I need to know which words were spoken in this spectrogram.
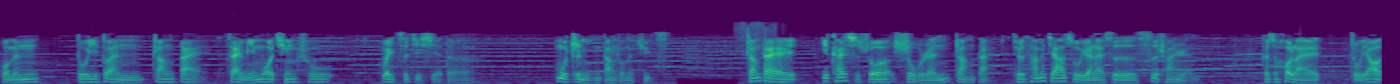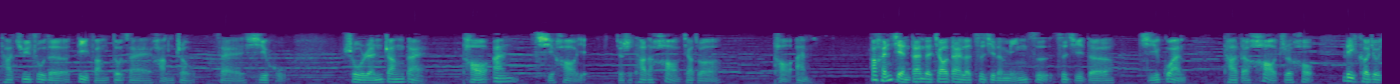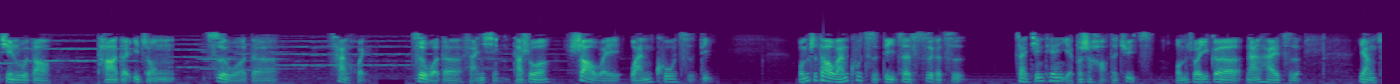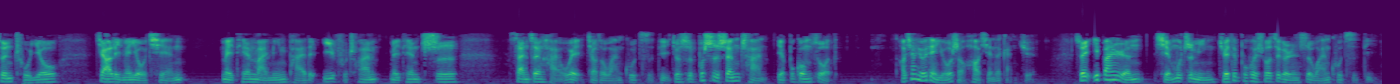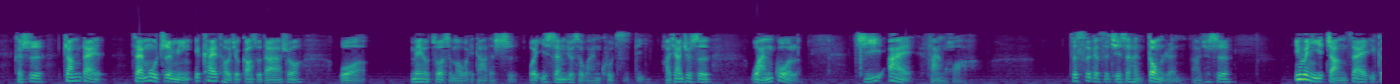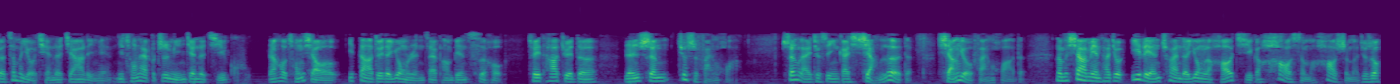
我们读一段张岱在明末清初为自己写的墓志铭当中的句子。张岱一开始说蜀人张岱，就是他们家族原来是四川人，可是后来主要他居住的地方都在杭州，在西湖。蜀人张岱，陶安其号也，就是他的号叫做陶安。他很简单的交代了自己的名字、自己的籍贯、他的号之后，立刻就进入到他的一种自我的忏悔、自我的反省。他说：“少为纨绔子弟。”我们知道“纨绔子弟”这四个字，在今天也不是好的句子。我们说一个男孩子养尊处优，家里面有钱，每天买名牌的衣服穿，每天吃。山珍海味叫做纨绔子弟，就是不是生产也不工作的，好像有点游手好闲的感觉。所以一般人写墓志铭绝对不会说这个人是纨绔子弟。可是张岱在墓志铭一开头就告诉大家说：“我没有做什么伟大的事，我一生就是纨绔子弟，好像就是玩过了，极爱繁华。”这四个字其实很动人啊，就是。因为你长在一个这么有钱的家里面，你从来不知民间的疾苦，然后从小一大堆的佣人在旁边伺候，所以他觉得人生就是繁华，生来就是应该享乐的，享有繁华的。那么下面他就一连串的用了好几个好什么好什么，就是说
